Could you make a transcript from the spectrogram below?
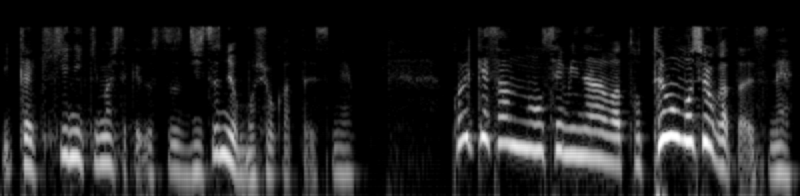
一回聞きに行きましたけど、実に面白かったですね。小池さんのセミナーはとっても面白かったですね。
